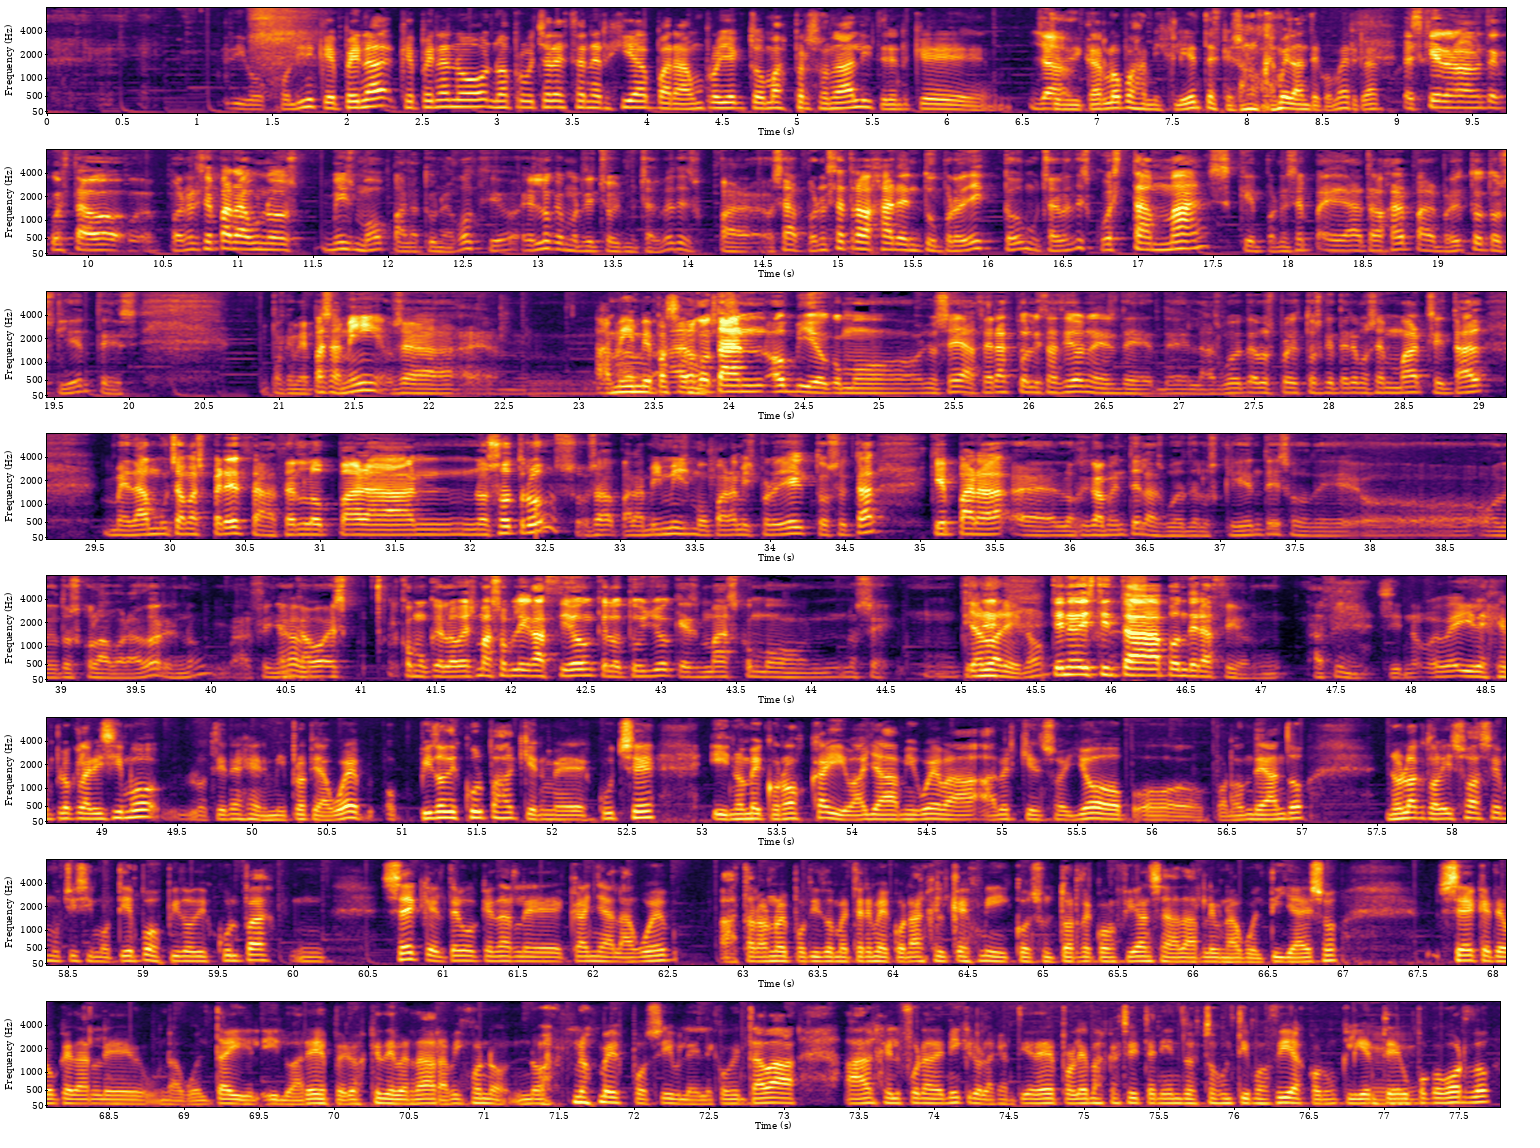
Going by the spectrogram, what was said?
digo, jolín, qué pena, qué pena no, aprovechar esta energía para un proyecto más personal y tener que, dedicarlo pues, a mis clientes, que son los que me dan de comer, claro. Es que normalmente cuesta ponerse para uno mismo, para tu negocio, es lo que hemos dicho muchas veces. o sea, ponerse a trabajar en tu proyecto muchas veces cuesta más que ponerse eh, a trabajar para el proyecto de otros clientes. Porque me pasa a mí, o sea... A mí me pasa algo tan obvio como, no sé, hacer actualizaciones de, de las webs de los proyectos que tenemos en marcha y tal me da mucha más pereza hacerlo para nosotros, o sea, para mí mismo, para mis proyectos y tal, que para, eh, lógicamente, las webs de los clientes o de, o, de otros colaboradores, ¿no? Al fin y al cabo, es como que lo ves más obligación que lo tuyo, que es más como, no sé. Tiene, ya lo haré, ¿no? Tiene distinta ponderación, al fin. y el ejemplo clarísimo lo tienes en mi propia web. Pido disculpas a quien me escuche y no me conozca y vaya a mi web a ver quién soy yo o por dónde ando no lo actualizo hace muchísimo tiempo, os pido disculpas. Mm, sé que tengo que darle caña a la web. Hasta ahora no he podido meterme con Ángel, que es mi consultor de confianza, a darle una vueltilla a eso. Sé que tengo que darle una vuelta y, lo haré, pero es que de verdad ahora mismo no, no, no, me es posible. Le comentaba a Ángel fuera de micro la cantidad de problemas que estoy teniendo estos últimos días con un cliente un poco gordo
